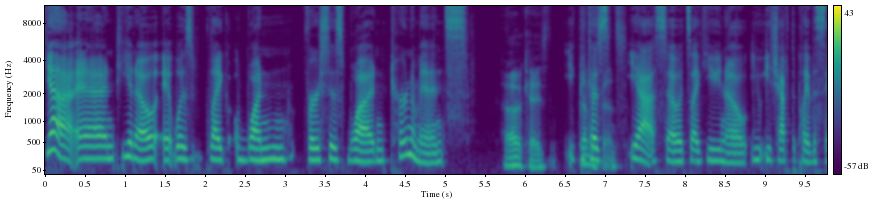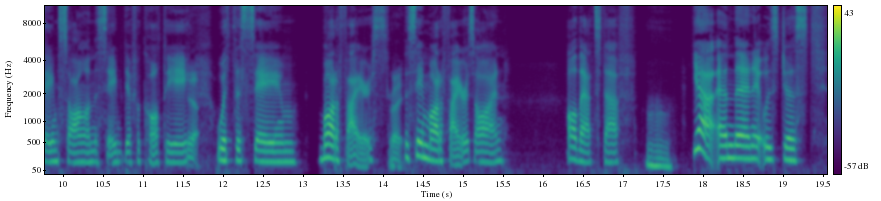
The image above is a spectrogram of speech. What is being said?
Yeah, and you know it was like one versus one tournaments Okay. because sense. yeah, so it's like you know you each have to play the same song on the same difficulty Yeah. with the same modifiers, Right. the same modifiers on, all that stuff. hmm Yeah, and then it was just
